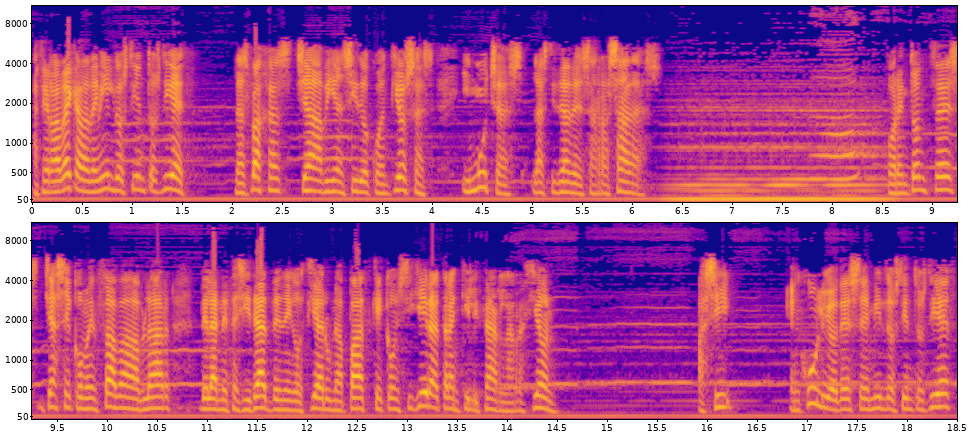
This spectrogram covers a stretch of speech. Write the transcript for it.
Hacia la década de 1210, las bajas ya habían sido cuantiosas y muchas las ciudades arrasadas. Por entonces ya se comenzaba a hablar de la necesidad de negociar una paz que consiguiera tranquilizar la región. Así, en julio de ese 1210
